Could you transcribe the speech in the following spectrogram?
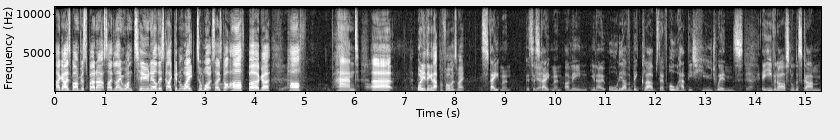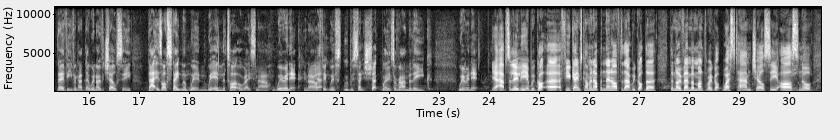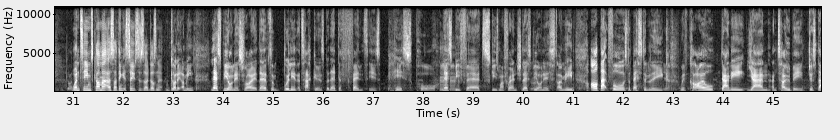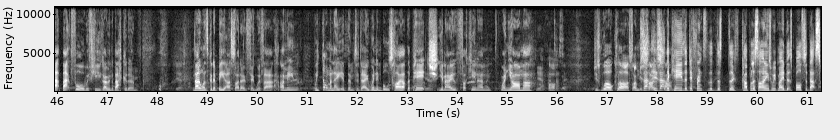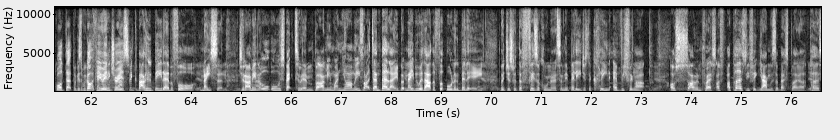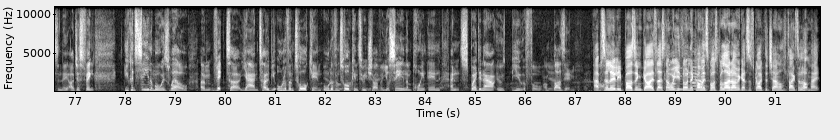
Hi guys, Barnford Spurn outside lane one 2 0. This guy couldn't wait to watch, so he's got half burger, half hand. Uh, what do you think of that performance, mate? statement. It's a Yeah. statement. I mean, you know, all the other big clubs, they've all had these huge wins. Even Arsenal, the scum, they've even had their win over Chelsea. That is our statement win. We're in the title race now. We're in it. You know, Yeah. I think we've we've sent shockwaves around the league. We're in it. Yeah, absolutely. We've got uh, a few games coming up, and then after that, we've got the, the November month where we've got West Ham, Chelsea, Arsenal. When teams come at us, I think it suits us, though, doesn't it? We've got it. I mean, let's be honest, right? They have some brilliant attackers, but their defence is piss poor. Let's be fair. Excuse my French. Let's be honest. I mean, our back four is the best in the league. With Kyle, Danny, Jan, and Toby, just that back four with Hugo in the back of them. No one's going to beat us, I don't think, with that. I mean, we dominated them today, winning balls high up the pitch. You know, fucking um, Wanyama. Oh, just world class. I'm Is that, so is that the key, the difference, the, the, the couple of signings we've made that's bolstered that squad depth? Because we've got a few Okay, think about- injuries. Think about, who'd be there before. Mason. Do you know what I mean? All, all respect to him, but I mean, Wanyama, he's like Dembele, but maybe without the footballing ability, but just with the physicalness and the ability just to clean everything up. I was so impressed. I, I personally think Jan was the best player, personally. I just think. You could see them all as well. Um, Victor, Jan, Toby, all of them talking, all of them talking to each other. You're seeing them pointing and spreading out. It was beautiful. I'm buzzing. Absolutely buzzing, guys. Let us know what you thought in the comments box below. Don't forget to subscribe to the channel. Thanks a lot, mate.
